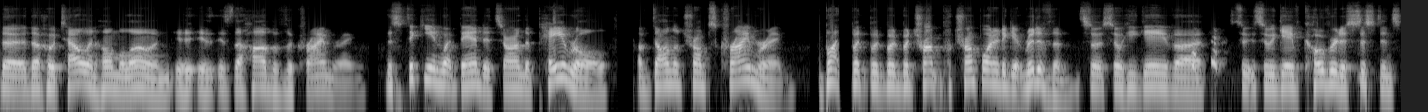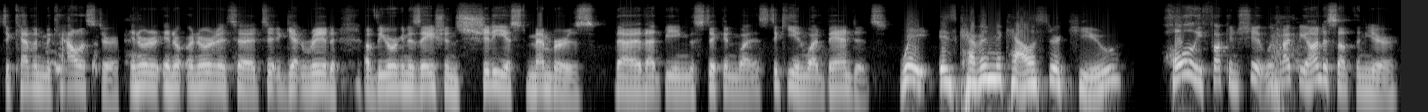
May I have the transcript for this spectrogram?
the The hotel in Home Alone is, is the hub of the crime ring. The Sticky and Wet Bandits are on the payroll of Donald Trump's crime ring. But but but but but Trump Trump wanted to get rid of them, so so he gave uh so so he gave covert assistance to Kevin McAllister in order in, in order to to get rid of the organization's shittiest members. The, that being the stick and wet, sticky and wet bandits. wait is kevin mcallister q Holy fucking shit, we might be onto something here.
